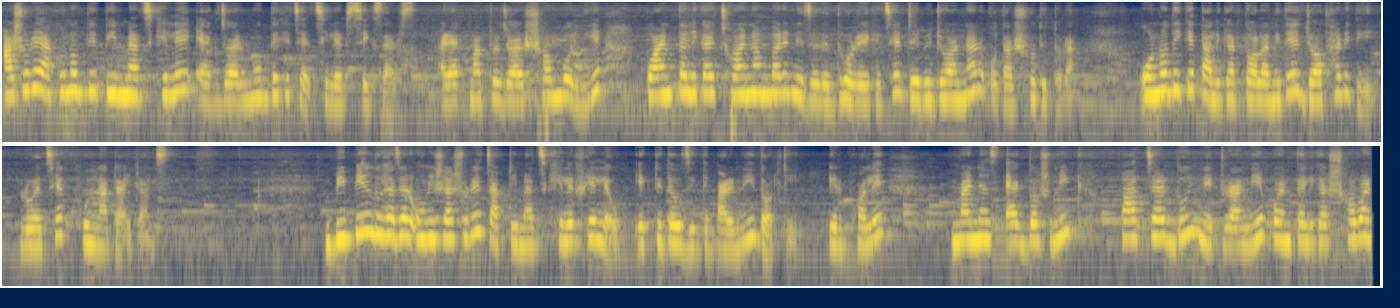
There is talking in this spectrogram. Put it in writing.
আসরে এখন অবধি তিন ম্যাচ খেলে এক জয়ের মুখ দেখেছে সিলেট সিক্সার্স। আর একমাত্র জয়ের সম্বল নিয়ে পয়েন্ট তালিকায় ছয় নম্বরে নিজেদের ধরে রেখেছে ডেভিড ওয়ার্নার ও তার সতীর্থরা। অন্যদিকে তালিকার তলানিতে যথারীতি রয়েছে খুলনা টাইটান্স। বিপিএল দুই হাজার উনিশ আসরে চারটি ম্যাচ খেলে ফেলেও একটিতেও জিতে পারেনি দলটি। এর ফলে মাইনাস এক দশমিক পাঁচ চার দুই নেট রান নিয়ে পয়েন্ট তালিকার সবার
